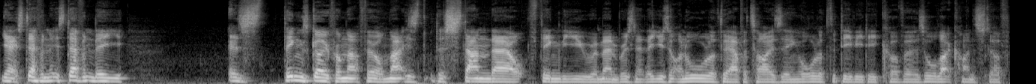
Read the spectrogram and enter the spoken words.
yeah, it's definitely it's definitely as things go from that film. That is the standout thing that you remember, isn't it? They use it on all of the advertising, all of the DVD covers, all that kind of stuff.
